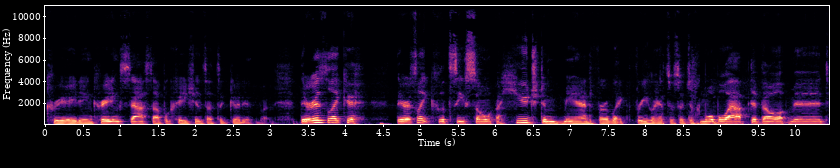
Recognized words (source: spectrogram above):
creating creating SaaS applications that's a good but there is like a there's like let's see so a huge demand for like freelancers such as mobile app development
